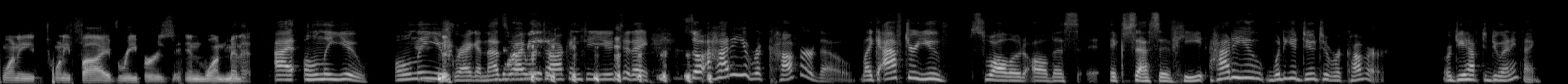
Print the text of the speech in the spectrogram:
20, 25 reapers in one minute? I only you. Only you, Greg, and that's why we're talking to you today. So, how do you recover though? Like after you've swallowed all this excessive heat, how do you what do you do to recover? Or do you have to do anything?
